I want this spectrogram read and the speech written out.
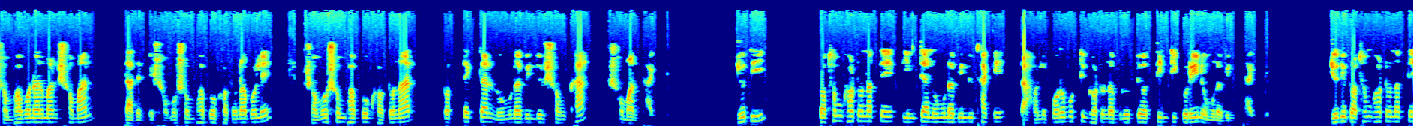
সম্ভাবনার মান সমান তাদেরকে সমসম্ভাব্য ঘটনা বলে সমসম্ভাব্য ঘটনার প্রত্যেকটার নমুনা বিন্দুর সংখ্যা সমান থাকবে। যদি প্রথম ঘটনাতে তিনটা নমুনা বিন্দু থাকে, তাহলে পরবর্তী ঘটনাগুলোতেও তিনটি করেই নমুনা বিন্দু থাকবে। যদি প্রথম ঘটনাতে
